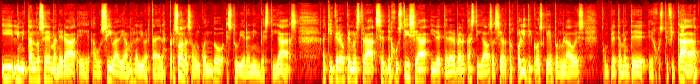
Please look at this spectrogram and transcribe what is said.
y limitándose de manera abusiva, digamos, la libertad de las personas, aun cuando estuvieran investigadas. Aquí creo que nuestra sed de justicia y de querer ver castigados a ciertos políticos, que por un lado es completamente eh, justificada,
